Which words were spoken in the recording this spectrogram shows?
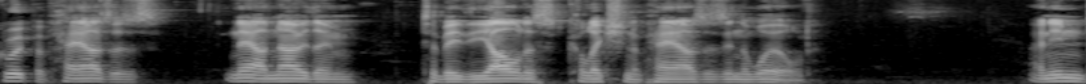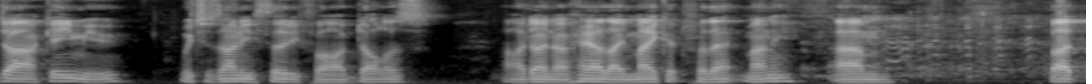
group of houses now know them to be the oldest collection of houses in the world. And in Dark Emu, which is only $35, I don't know how they make it for that money. Um, but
